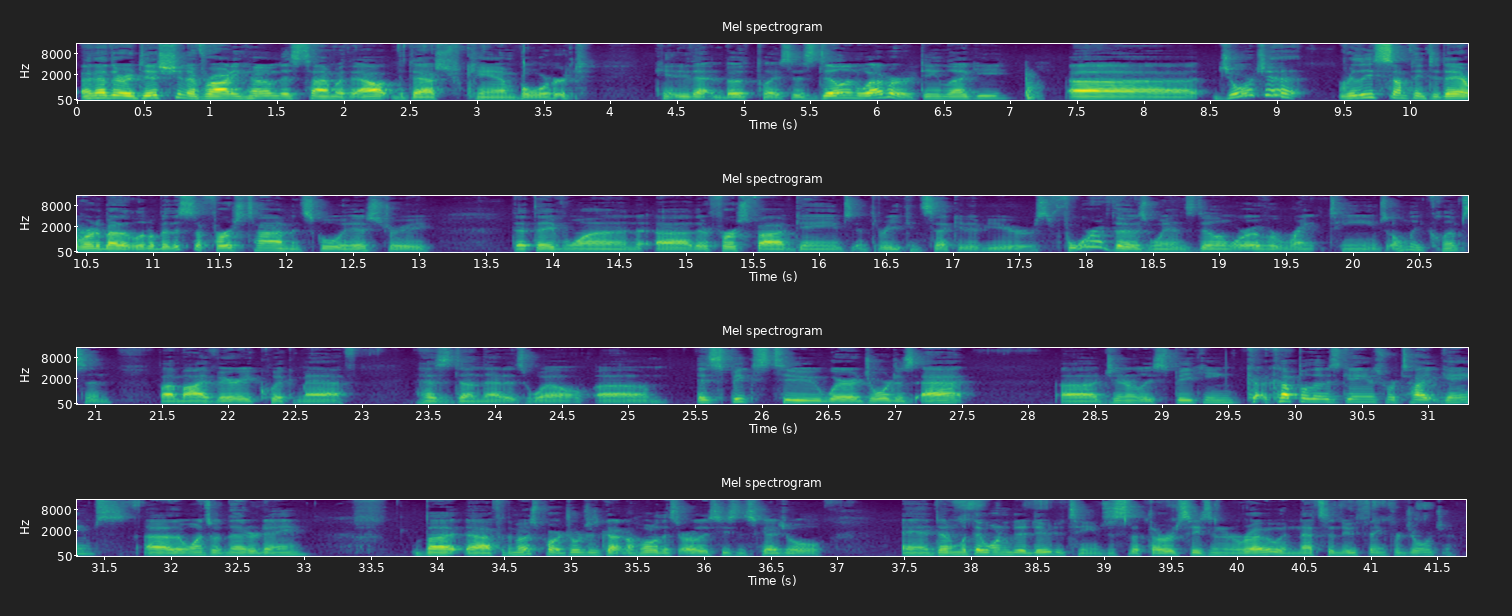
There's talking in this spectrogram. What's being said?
Another edition of Riding Home, this time without the dash cam board. Can't do that in both places. Dylan Weber, Dean Legge. Uh, Georgia released something today. I wrote about it a little bit. This is the first time in school history that they've won uh, their first five games in three consecutive years. Four of those wins, Dylan, were over ranked teams. Only Clemson, by my very quick math, has done that as well. Um, it speaks to where Georgia's at, uh, generally speaking. C- a couple of those games were tight games, uh, the ones with Notre Dame. But uh, for the most part, Georgia's gotten a hold of this early season schedule and done what they wanted to do to teams. This is the third season in a row, and that's a new thing for Georgia.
